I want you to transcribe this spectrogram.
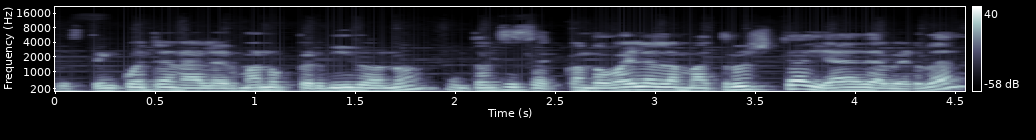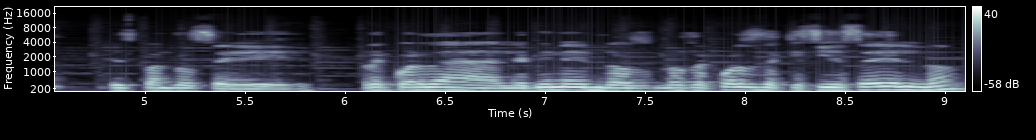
este, encuentran al hermano perdido, ¿no? Entonces cuando baila la matrushka ya de verdad es cuando se recuerda, le vienen los, los recuerdos de que sí es él, ¿no?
